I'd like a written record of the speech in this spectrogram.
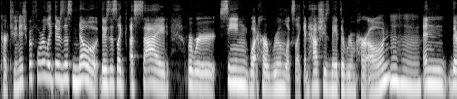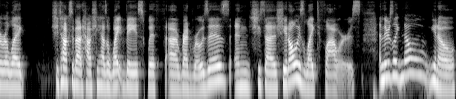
cartoonish before like there's this note there's this like aside where we're seeing what her room looks like and how she's made the room her own hmm and they were like she talks about how she has a white vase with uh, red roses and she says she had always liked flowers and there's like no you know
